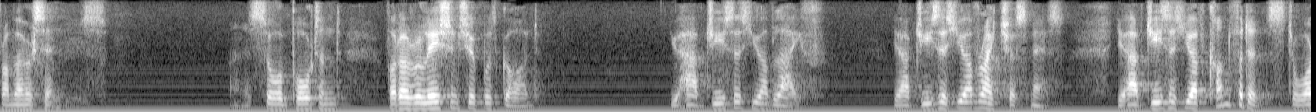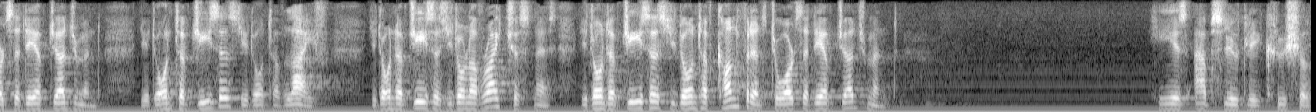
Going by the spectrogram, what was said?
from our sins. And it's so important for our relationship with God. You have Jesus, you have life. You have Jesus, you have righteousness. You have Jesus, you have confidence towards the day of judgment. You don't have Jesus, you don't have life. You don't have Jesus, you don't have righteousness. You don't have Jesus, you don't have confidence towards the day of judgment. He is absolutely crucial.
